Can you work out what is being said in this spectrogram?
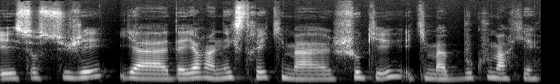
Et sur ce sujet, il y a d'ailleurs un extrait qui m'a choqué et qui m'a beaucoup marqué.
